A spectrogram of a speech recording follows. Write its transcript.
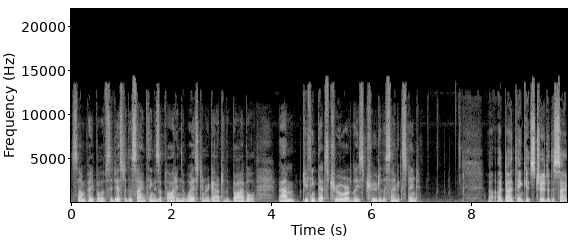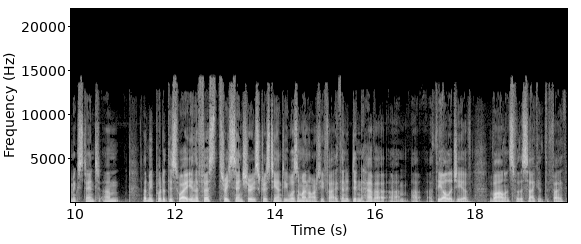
Some people have suggested the same thing is applied in the West in regard to the Bible. Um, do you think that's true, or at least true to the same extent? I don't think it's true to the same extent. Um, let me put it this way: in the first three centuries, Christianity was a minority faith, and it didn't have a, um, a, a theology of violence for the sake of the faith.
